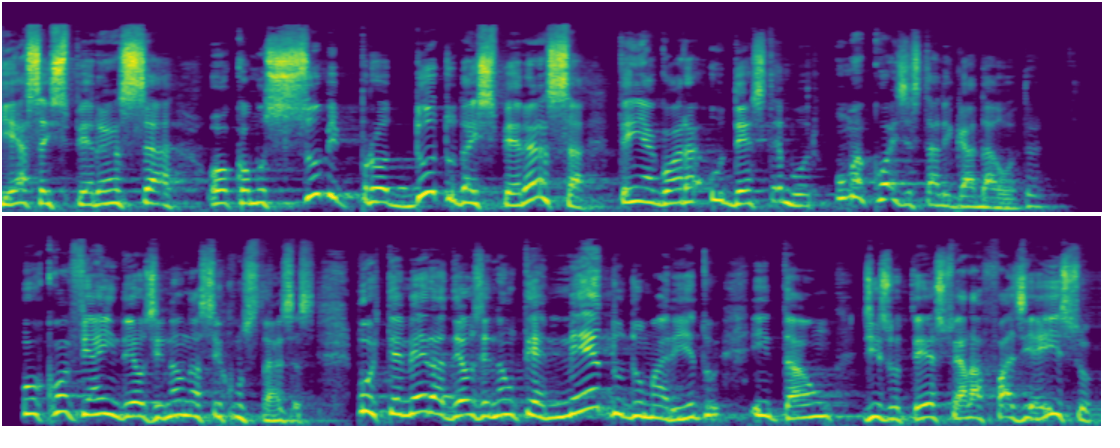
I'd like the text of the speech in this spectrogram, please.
que essa esperança, ou como subproduto da esperança, tem agora o destemor. Uma coisa está ligada à outra. Por confiar em Deus e não nas circunstâncias, por temer a Deus e não ter medo do marido, então, diz o texto, ela fazia isso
